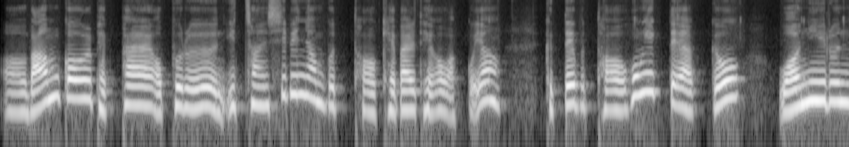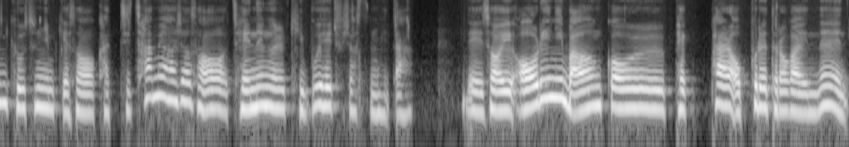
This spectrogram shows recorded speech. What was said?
어, 마음거울 108 어플은 2012년부터 개발되어 왔고요. 그때부터 홍익대학교 원희룬 교수님께서 같이 참여하셔서 재능을 기부해 주셨습니다. 네, 저희 어린이 마음거울 108 어플에 들어가 있는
